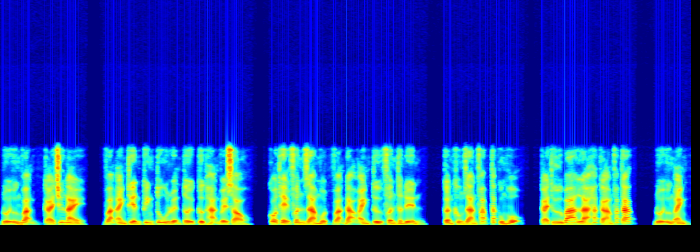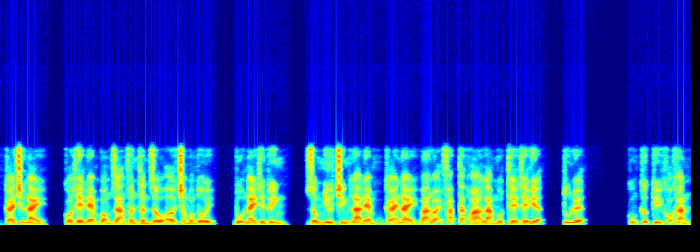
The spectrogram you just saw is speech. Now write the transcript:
đối ứng vạn cái chữ này, vạn ảnh thiên kinh tu luyện tới cực hạn về sau, có thể phân ra một vạn đạo ảnh tử phân thân đến, cần không gian pháp tắc ủng hộ. Cái thứ ba là hắc ám pháp tắc, đối ứng ảnh cái chữ này, có thể đem bóng dáng phân thần giấu ở trong bóng tối. Bộ này thiên kinh, giống như chính là đem cái này ba loại pháp tắc hòa làm một thể thể hiện, tu luyện cũng cực kỳ khó khăn.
